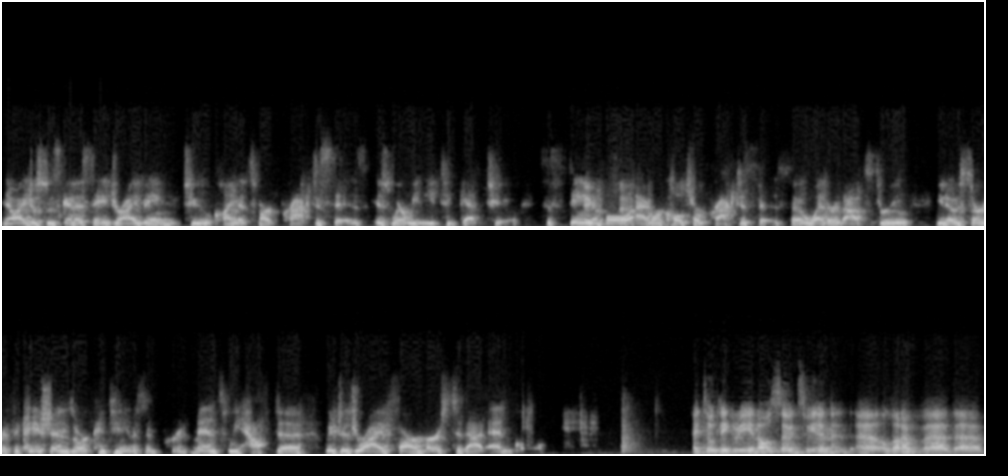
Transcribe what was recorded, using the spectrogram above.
No, I just was going to say driving to climate smart practices is where we need to get to sustainable exactly. agricultural practices. So whether that's through you know certifications or continuous improvements, we have to we have to drive farmers to that end goal. I totally agree, and also in Sweden, uh, a lot of uh, the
